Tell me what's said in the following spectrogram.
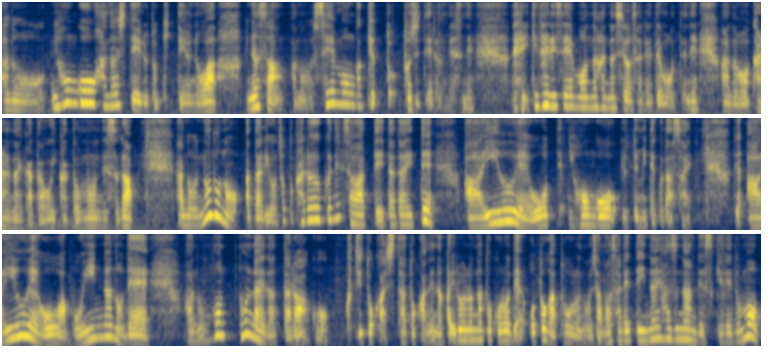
あの日本語を話している時っていうのは皆さんあの声門がキュッと閉じてるんですねでいきなり声門の話をされてもってねあのわからない方多いかと思うんですがあの喉の辺りをちょっと軽くね触っていただいて「あいうえお」って日本語を言ってみてください。で「あいうえお」は母音なのであの本来だったらこう口とか舌とかでなんかいろいろなところで音が通るのを邪魔されていないはずなんですけれども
